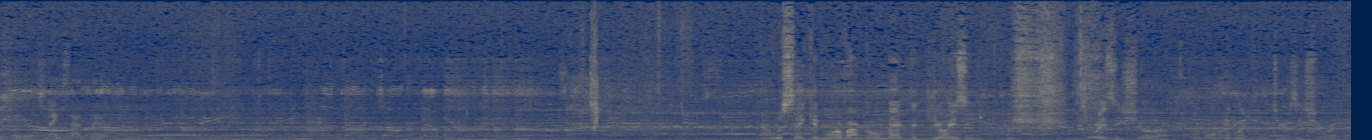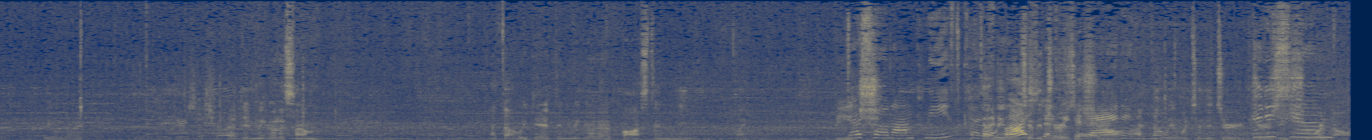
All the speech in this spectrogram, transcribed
It's nice out there. I was thinking more about going back to Jersey. Jersey Shore. Remember when we went to the Jersey Shore? You and I? Jersey Uh, didn't we go to some? I thought we did. Didn't we go to Boston, like beach? Just hold on, please, I thought we went to the Jersey did. Shore. I thought we went to the Jer- Jersey. Shore though.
